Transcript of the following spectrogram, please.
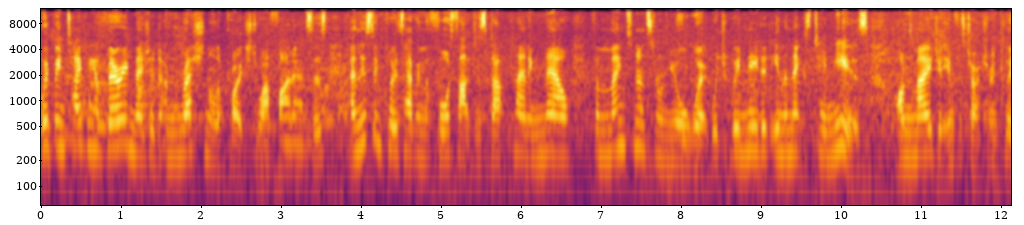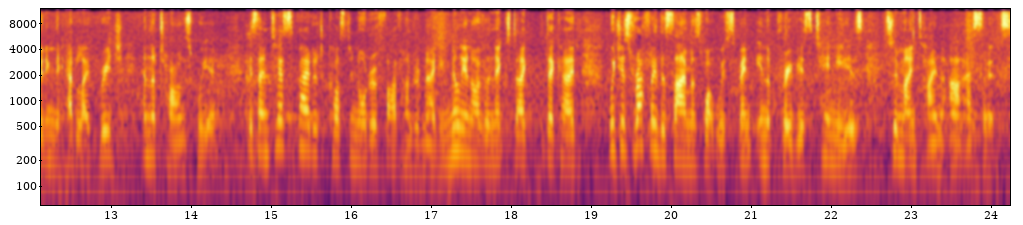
We've been taking a very measured and rational approach to our finances and this includes having the foresight to start planning now for maintenance and renewal work which will be needed in the next 10 years on major infrastructure including the Adelaide Bridge and the Torrens Weir. It's anticipated to cost in order of 580 million over the next de decade, which is roughly the same as what we've spent in the previous 10 years to maintain our assets.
